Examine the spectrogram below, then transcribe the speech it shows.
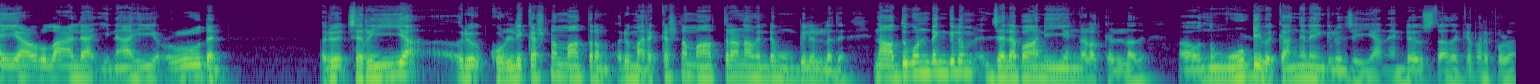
അയ്യാറുള്ള ഇനാഹി ഊദൻ ഒരു ചെറിയ ഒരു കൊള്ളിക്കഷ്ണം മാത്രം ഒരു മരക്കഷ്ണം മാത്രമാണ് അവന്റെ മുമ്പിലുള്ളത്. എന്നാൽ അതുകൊണ്ടെങ്കിലും ജലപാനീയങ്ങളൊക്കെ ഉള്ളത്. ഒന്ന് മൂടി വെക്കുക അങ്ങനെയെങ്കിലും ചെയ്യാന്ന്. എന്റെ ഉസ്താദൊക്കെ പലപ്പോഴും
